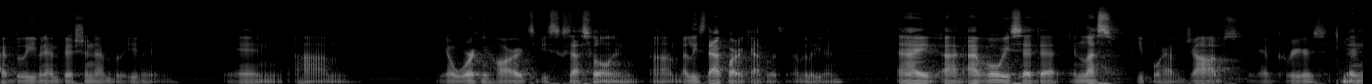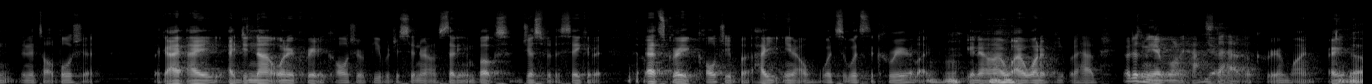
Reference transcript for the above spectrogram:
I believe in ambition. I believe in, in, um, you know, working hard to be successful, and um, at least that part of capitalism I believe in. And I, I, I've always said that unless people have jobs and they have careers, Yeah. then then it's all bullshit. Like I, I, I did not want to create a culture of people just sitting around studying books just for the sake of it. That's great culture, but how you, you know what's what's the career like? You know, I, I wanted people to have. It doesn't mean everyone has to have a career in wine, right? Yeah.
